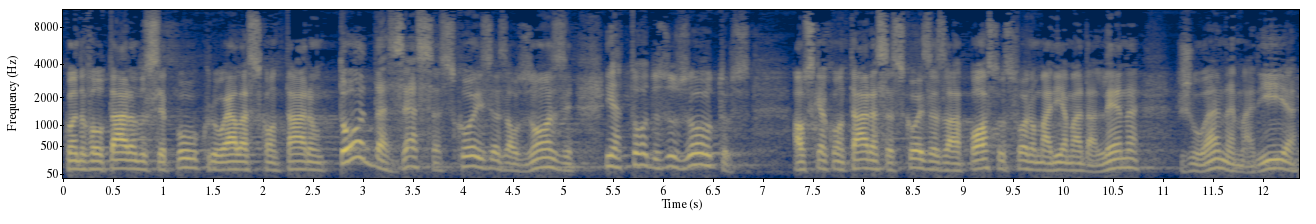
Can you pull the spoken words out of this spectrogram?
Quando voltaram do sepulcro, elas contaram todas essas coisas aos onze e a todos os outros. Aos que contaram essas coisas aos apóstolos foram Maria Madalena, Joana, Maria,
